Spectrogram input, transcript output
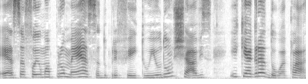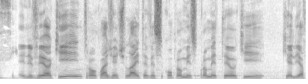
essa foi uma promessa do prefeito Wildon Chaves e que agradou a classe. Ele veio aqui, entrou com a gente lá e teve esse compromisso, prometeu que, que ele ia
